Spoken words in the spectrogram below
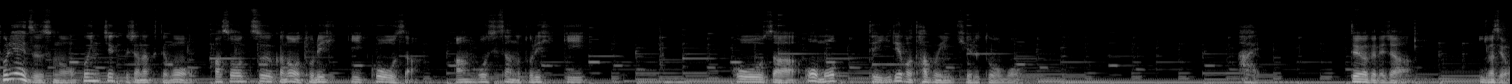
とりあえずそのコインチェックじゃなくても仮想通貨の取引口座、暗号資産の取引口座を持っていれば多分いけると思う。はい。というわけでじゃあ、いきますよ。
